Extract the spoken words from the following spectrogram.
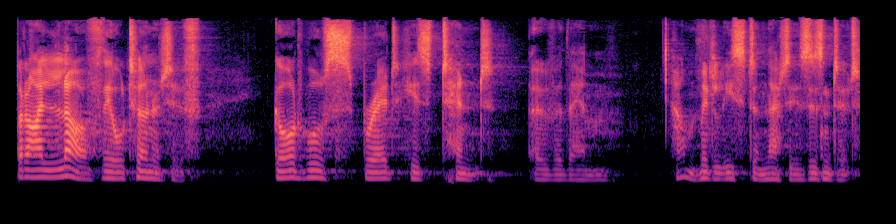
But I love the alternative God will spread his tent over them. How Middle Eastern that is, isn't it?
